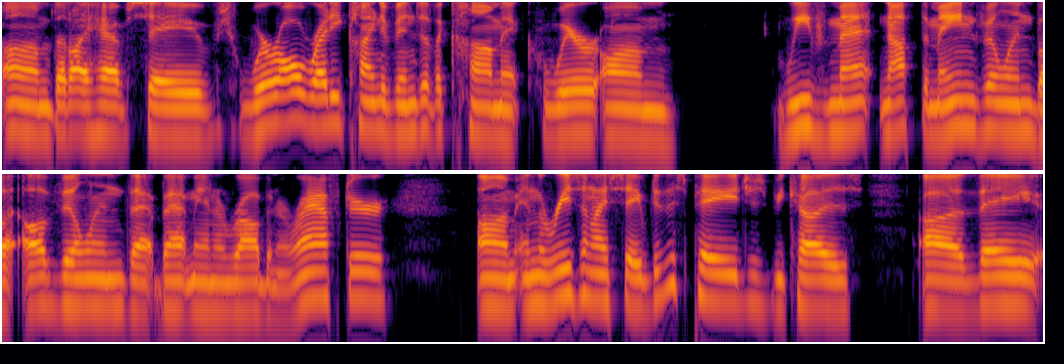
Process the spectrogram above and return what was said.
um, that I have saved, we're already kind of into the comic where um we've met not the main villain but a villain that Batman and Robin are after. Um, and the reason I saved this page is because uh, they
